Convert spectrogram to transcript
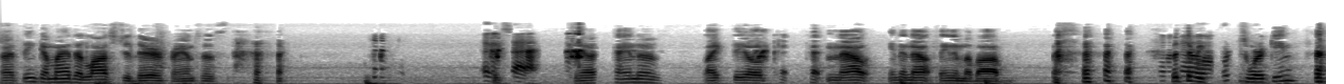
I think I might have lost you there, Frances. That. yeah, it's kind of like the old cut, cutting out, in and out thingamabob. but the record's working.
